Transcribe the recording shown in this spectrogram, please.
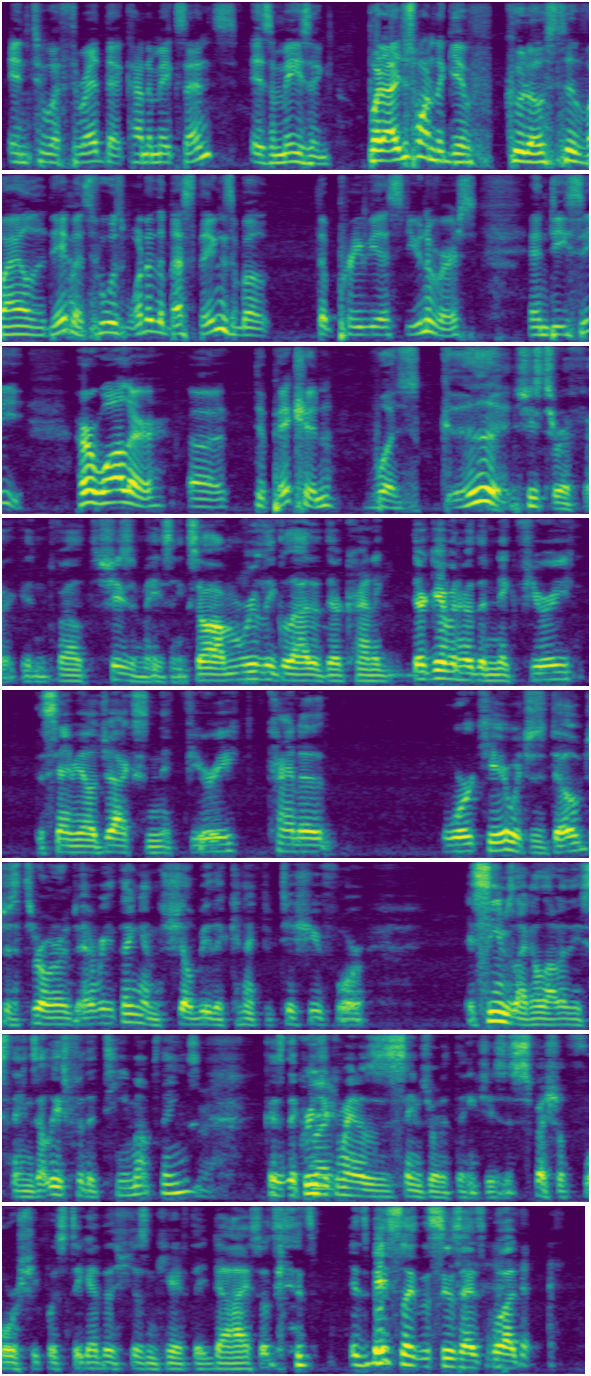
into a thread that kind of makes sense is amazing. But I just wanted to give kudos to Viola Davis, who was one of the best things about the previous universe in DC. Her Waller uh, depiction was good. she's terrific, and well, she's amazing. So I'm really glad that they're kind of they're giving her the Nick Fury, the Samuel L. Jackson Nick Fury kind of work here, which is dope. Just throw her into everything, and she'll be the connective tissue for. It seems like a lot of these things, at least for the team up things, because the Creature Right. Commandos is the same sort of thing. She's a special force she puts together. She doesn't care if they die. So it's it's, it's basically like the Suicide Squad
